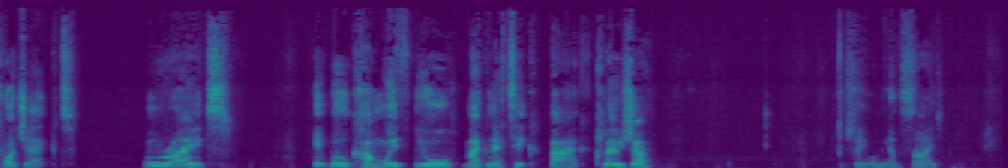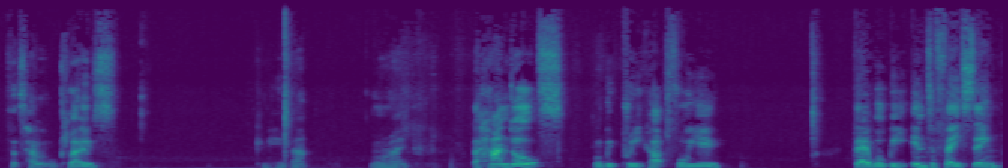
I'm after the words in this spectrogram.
project. All right. It will come with your magnetic bag closure. I'll show you on the other side. That's how it will close. You can hear that. All right. The handles will be pre-cut for you. There will be interfacing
